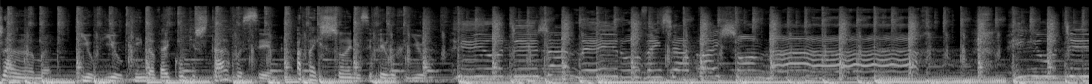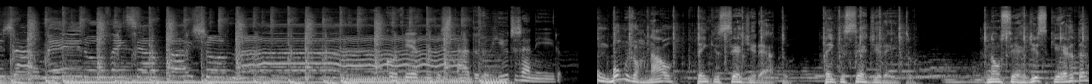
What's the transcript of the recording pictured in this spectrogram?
já ama, e o Rio que ainda vai conquistar você. Apaixone-se pelo Rio. Rio de Janeiro, vem se apaixonar. Rio de Janeiro, vem se apaixonar. Governo do Estado do Rio de Janeiro. Um bom jornal tem que ser direto, tem que ser direito. Não ser de esquerda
